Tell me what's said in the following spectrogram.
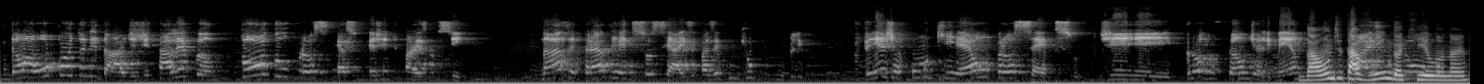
Então, a oportunidade de estar tá levando todo o processo que a gente faz no sítio para as redes sociais e fazer com que o público veja como que é o processo de produção de alimentos. Da onde está vindo aquilo, né?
